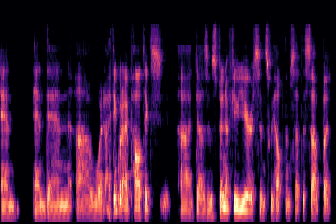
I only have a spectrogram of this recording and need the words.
and and then uh, what I think what iPolitics uh, does, it's been a few years since we helped them set this up, but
